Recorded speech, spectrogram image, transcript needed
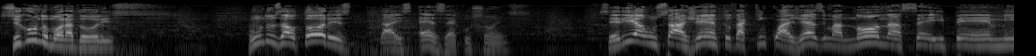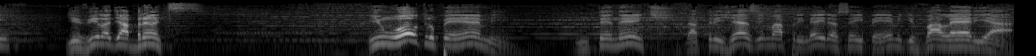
Segundo moradores, um dos autores das execuções seria um sargento da 59ª CIPM de Vila de Abrantes e um outro PM, um tenente da 31ª CIPM de Valéria,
